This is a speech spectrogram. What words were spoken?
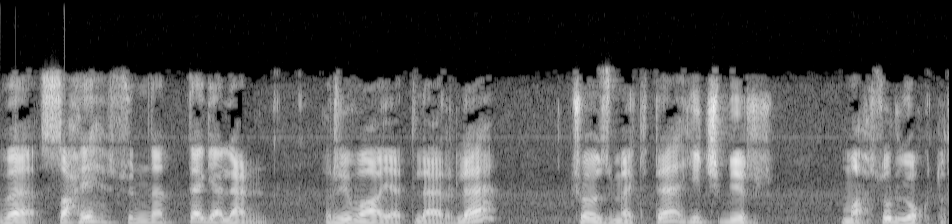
ve sahih sünnette gelen rivayetlerle çözmekte hiçbir mahsur yoktur.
